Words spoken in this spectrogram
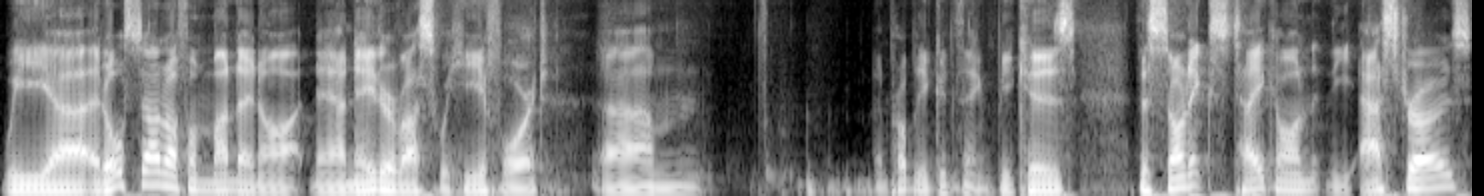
We uh, it all started off on Monday night. Now neither of us were here for it, um, and probably a good thing because the Sonics take on the Astros.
